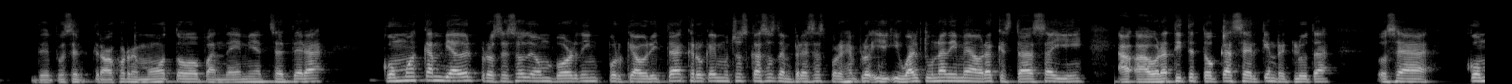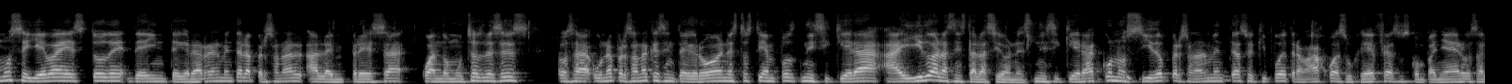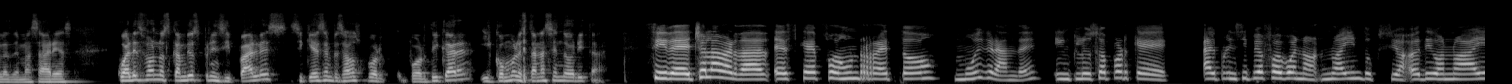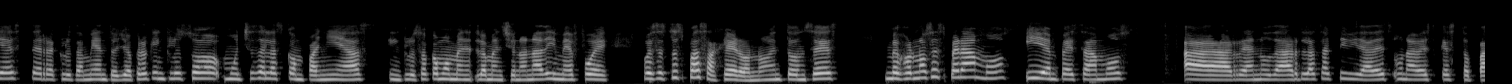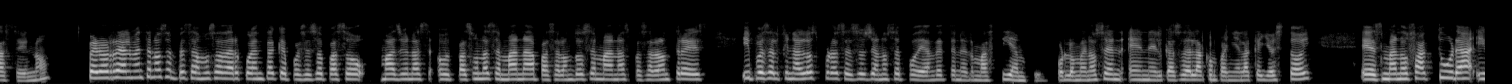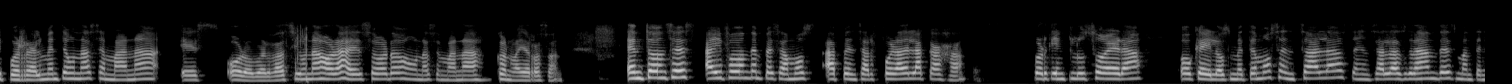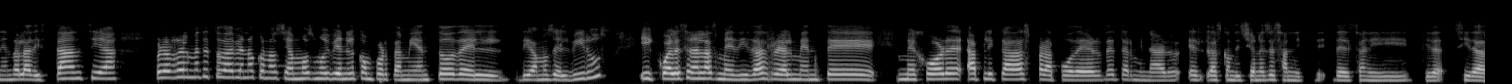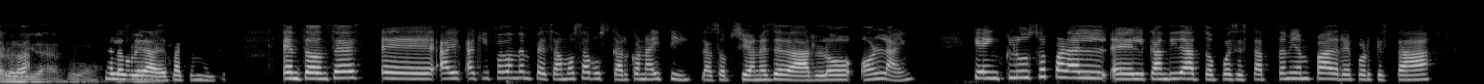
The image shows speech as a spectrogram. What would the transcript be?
pues, el trabajo remoto, pandemia, etcétera? ¿Cómo ha cambiado el proceso de onboarding? Porque ahorita creo que hay muchos casos de empresas, por ejemplo, y, igual tú, dime ahora que estás ahí, ahora a ti te toca ser quien recluta. O sea, ¿cómo se lleva esto de, de integrar realmente a la persona a la empresa cuando muchas veces o sea, una persona que se integró en estos tiempos ni siquiera ha ido a las instalaciones, ni siquiera ha conocido personalmente a su equipo de trabajo, a su jefe, a sus compañeros, a las demás áreas. ¿Cuáles fueron los cambios principales? Si quieres, empezamos por, por ti, Karen, y cómo lo están haciendo ahorita. Sí, de hecho, la verdad es que fue un reto muy grande, incluso porque al principio fue, bueno, no hay inducción, eh, digo, no hay este reclutamiento. Yo creo que incluso muchas de las compañías, incluso como me, lo mencionó Nadime, fue, pues esto es pasajero, ¿no? Entonces, mejor nos esperamos y empezamos a reanudar las actividades una vez que esto pase, ¿no? Pero realmente nos empezamos a dar cuenta que pues eso pasó más de una, pasó una semana, pasaron dos semanas, pasaron tres, y pues al final los procesos ya no se podían detener más tiempo, por lo menos en, en el caso de la compañía en la que yo estoy, es manufactura y pues realmente una semana es oro, ¿verdad? Si una hora es oro, una semana con mayor razón. Entonces ahí fue donde empezamos a pensar fuera de la caja, porque incluso era ok, los metemos en salas, en salas grandes, manteniendo la distancia, pero realmente todavía no conocíamos muy bien el comportamiento del, digamos, del virus y cuáles eran las medidas realmente mejor aplicadas para poder determinar eh, las condiciones de, de sanidad, ¿verdad? Salubridad, exactamente. Entonces, eh, aquí fue donde empezamos a buscar con IT las opciones de darlo online que incluso para el, candidato, pues está también padre porque está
